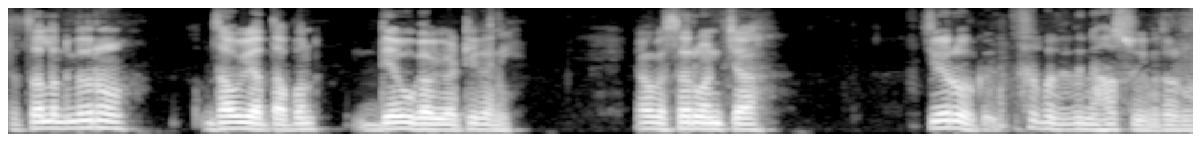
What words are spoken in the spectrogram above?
तर चला तर मित्रांनो जाऊयात आपण देवगाव या ठिकाणी. या बघा सर्वांच्या चेअरवर कशा पद्धतीने हसू आहे मित्रांनो.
